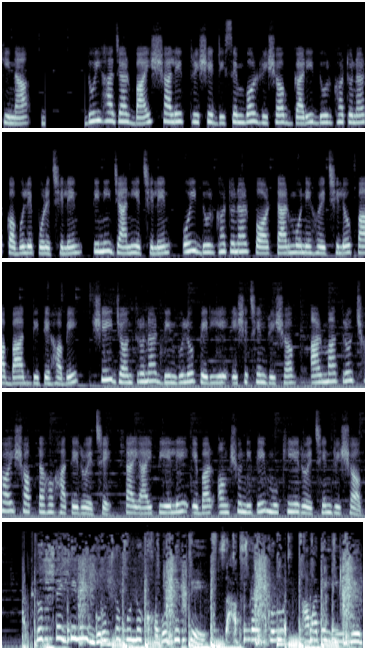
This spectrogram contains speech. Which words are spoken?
কিনা দুই হাজার বাইশ সালের ত্রিশে ডিসেম্বর ঋষভ গাড়ি দুর্ঘটনার কবলে পড়েছিলেন। তিনি জানিয়েছিলেন, ওই দুর্ঘটনার পর তার মনে হয়েছিল, পা বাদ দিতে হবে। সেই যন্ত্রণার দিনগুলো পেরিয়ে এসেছেন ঋষভ। আর মাত্র ছয় সপ্তাহ হাতে রয়েছে। তাই আইপিএলে এবার অংশ নিতে মুখিয়ে রয়েছেন ঋষভ। প্রত্যেক দিনের গুরুত্বপূর্ণ খবর দেখতে সাবস্ক্রাইব করুন আমাদের ইউটিউব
